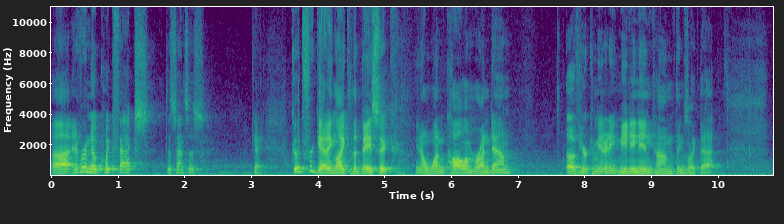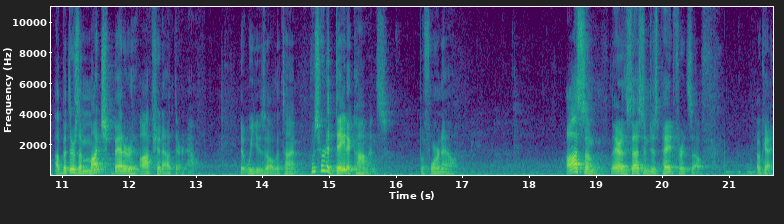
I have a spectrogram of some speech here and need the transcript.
uh, everyone know quick facts, the census? Okay, good for getting like the basic, you know, one column rundown of your community, median income, things like that. Uh, but there's a much better option out there now that we use all the time. Who's heard of data commons before now? Awesome. There, the session just paid for itself. Okay.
